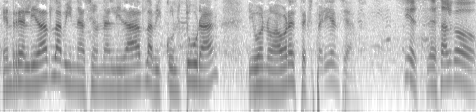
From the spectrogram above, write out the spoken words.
en realidad la binacionalidad, la bicultura y bueno, ahora esta experiencia. Sí, es, es algo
